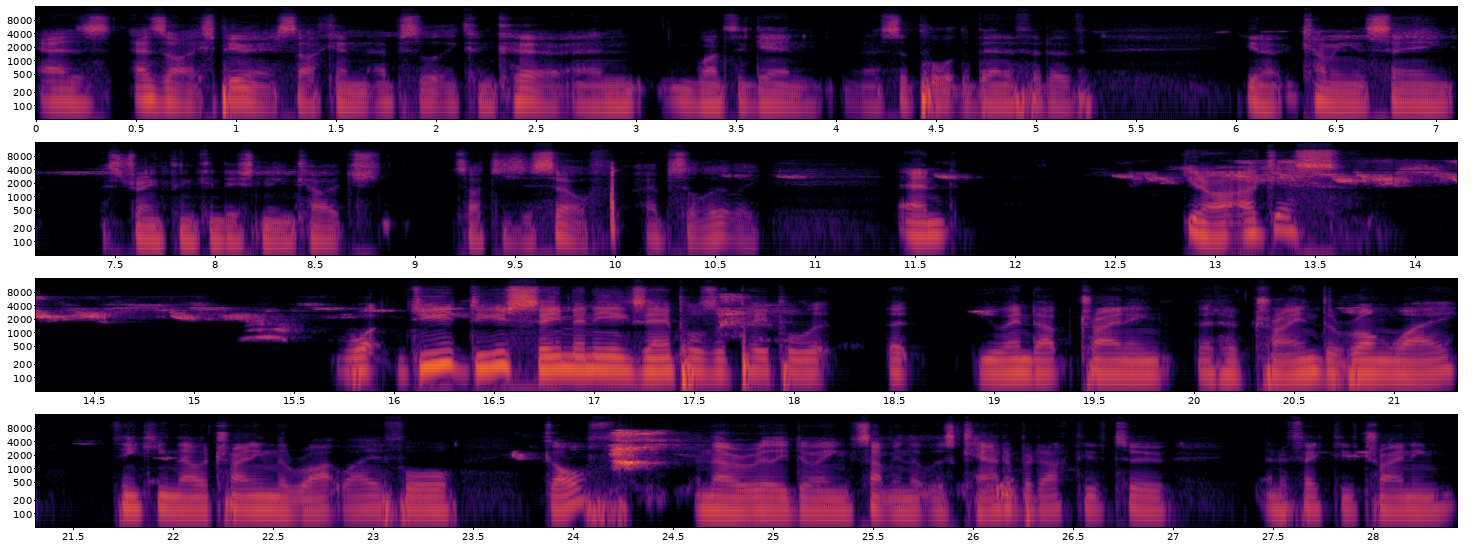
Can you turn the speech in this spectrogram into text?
as as I experienced, I can absolutely concur, and once again, you know, support the benefit of you know coming and seeing a strength and conditioning coach such as yourself. Absolutely, and you know, I guess what do you do? You see many examples of people that that you end up training that have trained the wrong way, thinking they were training the right way for golf, and they were really doing something that was counterproductive to an effective training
